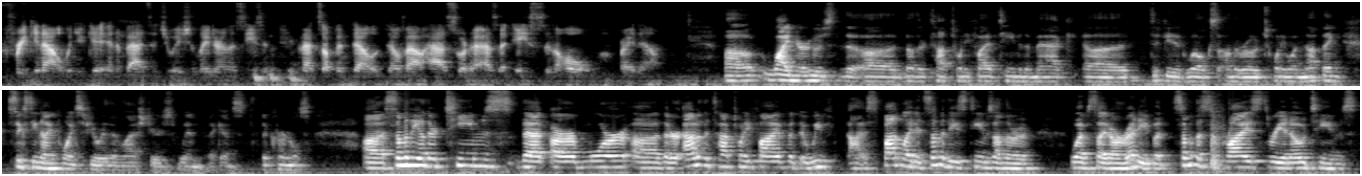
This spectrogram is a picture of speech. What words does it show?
freaking out when you get in a bad situation later in the season. And that's something Del Del Val has sort of as an ace in the hole right now. Uh, Widener, who's the uh, another top 25 team in the MAC, uh, defeated Wilkes on the road 21 0 69 points fewer than last year's win against the Colonels. Uh, some of the other teams that are more uh, that are out of the top 25, but we've uh, spotlighted some of these teams on the website already. But some of the surprise three and O teams,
